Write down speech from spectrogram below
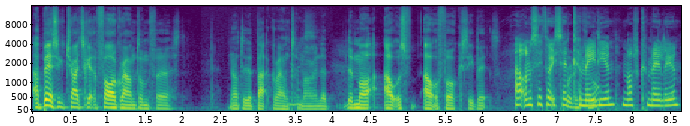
I basically tried to get the foreground done first, and I'll do the background Nice. tomorrow. And the the more out of out of focusy bits. I honestly thought you said Pretty cool. comedian, not chameleon.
